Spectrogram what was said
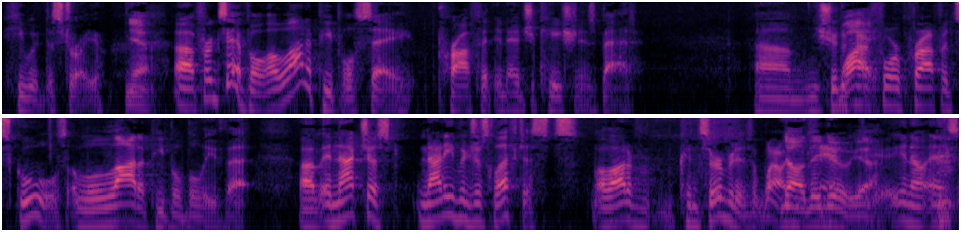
he would destroy you. Yeah. Uh, for example, a lot of people say profit in education is bad. Um, you shouldn't have for-profit schools. A lot of people believe that, um, and not just not even just leftists. A lot of conservatives. Wow, No, they do, yeah. You know, and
